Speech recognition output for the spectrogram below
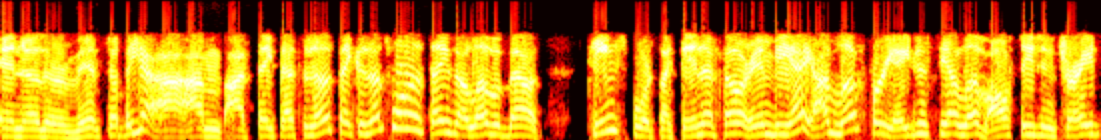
in other events. So, but yeah, I, I'm I think that's another thing because that's one of the things I love about team sports like the NFL or NBA. I love free agency. I love all season trades.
